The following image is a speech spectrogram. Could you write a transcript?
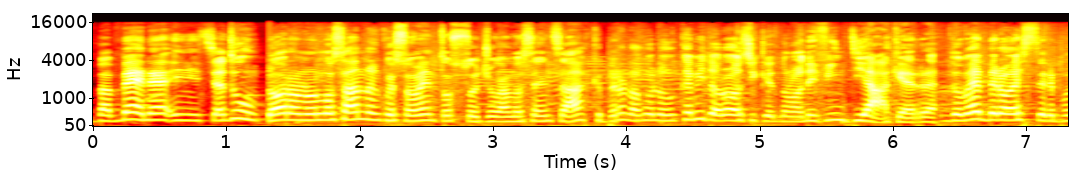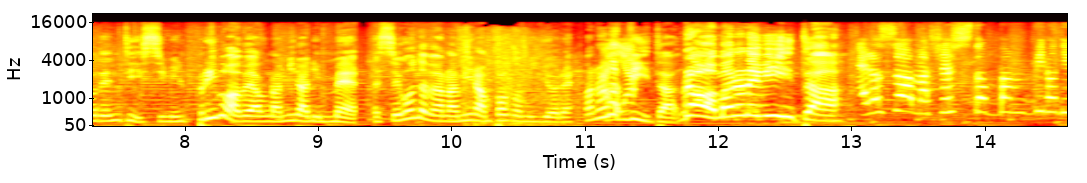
va bene, inizia tu. Loro non lo sanno, in questo momento sto giocando senza hack. Però da quello che ho capito, loro si credono dei finti hacker. Dovrebbero essere potentissimi. Il primo aveva una mira di merda. Il secondo aveva una mira un poco migliore. Ma non ha vita. No, ma non hai vita. Eh ma c'è bambino di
